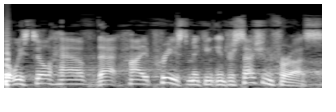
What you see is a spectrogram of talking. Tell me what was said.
But we still have that high priest making intercession for us.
